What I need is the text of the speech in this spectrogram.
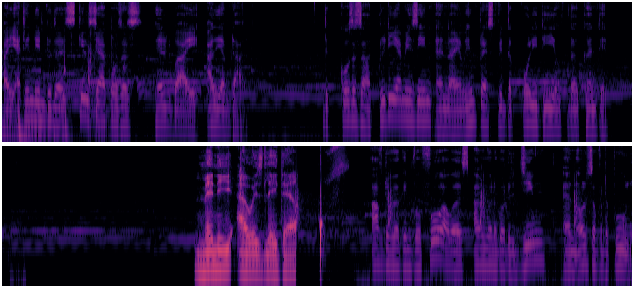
by attending to the Skillshare courses held by Ali Abdaal. The courses are pretty amazing and I am impressed with the quality of the content. Many hours later. After working for 4 hours, I'm gonna go to the gym and also for the pool.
